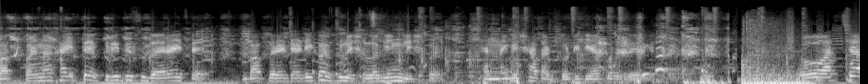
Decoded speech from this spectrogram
বাপ কয় না খাইতে প্রীতি সুদায় রাইতে বাপের ড্যাডি কয় পুলিশ লগে ইংলিশ কয়। হ্যাঁ নাকি সাত আট কোটি টাকা খরচ হয়ে গেছে। ও আচ্ছা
